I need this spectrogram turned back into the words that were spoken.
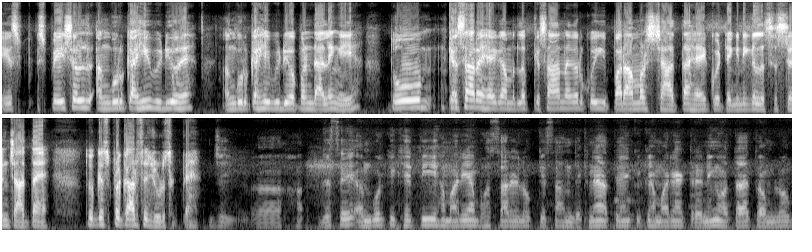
ये स्पेशल अंगूर का ही वीडियो है? अंगूर का ही वीडियो अपन डालेंगे ये। तो कैसा रहेगा? मतलब किसान अगर कोई परामर्श चाहता है कोई टेक्निकल असिस्टेंट चाहता है तो किस प्रकार से जुड़ सकता है? जी जैसे अंगूर की खेती हमारे यहाँ बहुत सारे लोग किसान देखने आते हैं क्योंकि हमारे यहाँ ट्रेनिंग होता है तो हम लोग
